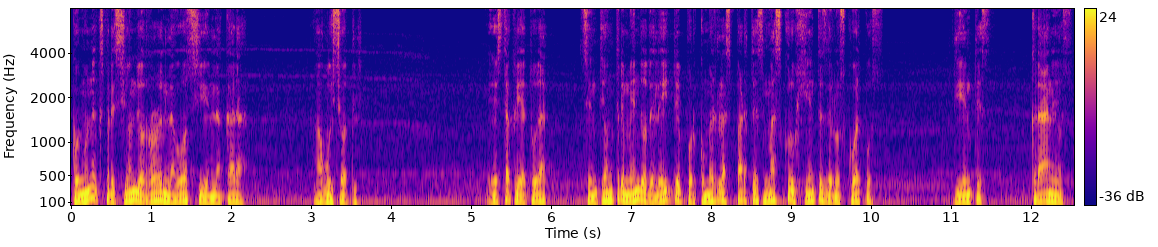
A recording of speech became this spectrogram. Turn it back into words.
con una expresión de horror en la voz y en la cara, Aguizotl. Esta criatura sentía un tremendo deleite por comer las partes más crujientes de los cuerpos, dientes, cráneos,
